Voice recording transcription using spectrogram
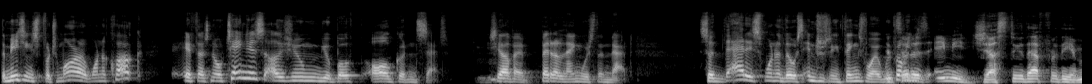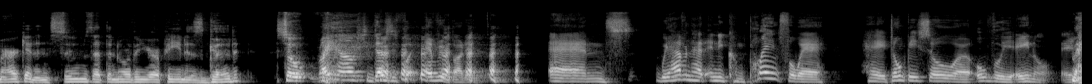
The meeting's for tomorrow at one o'clock. If there's no changes, I'll assume you're both all good and set. Mm-hmm. She'll have a better language than that. So that is one of those interesting things where we and probably. So does Amy just do that for the American and assumes that the Northern European is good? So right now she does it for everybody, and we haven't had any complaints for where, hey, don't be so uh, overly anal, Amy.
